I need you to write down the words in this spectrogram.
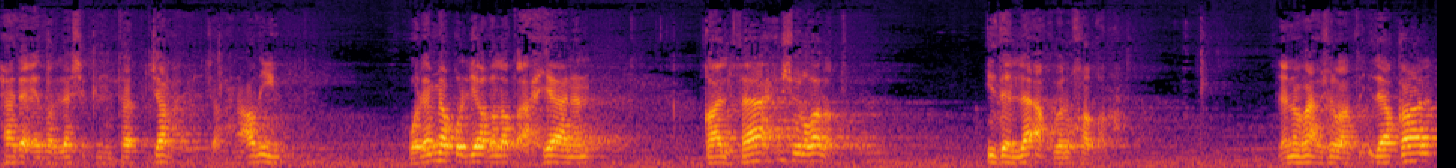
هذا أيضا لا شك أنه جرح جرح عظيم. ولم يقل يغلط أحيانا. قال فاحش الغلط. إذا لا أقبل خبره لأنه فاحش الغلط. إذا قال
